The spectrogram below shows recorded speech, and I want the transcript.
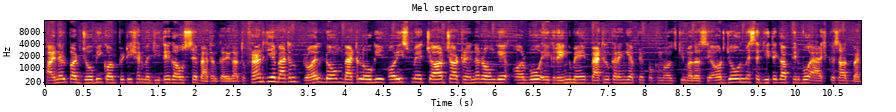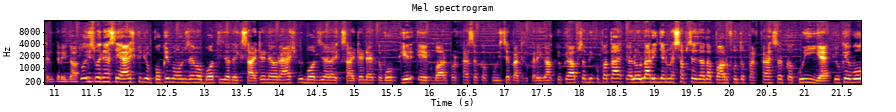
फाइनल पर जो भी कॉम्पिटिशन में जीतेगा, उससे बैटल करेगा। तो फ्रेंड्स ये बैटल रॉयल डोम बैटल होगी और इसमें चार चार ट्रेनर होंगे और वो एक रिंग में बैटल करेंगे अपने पोकेमोन्स की मदद से और जो उनमें से जीतेगा, फिर वो ऐश के साथ बैटल करेगा। तो इस वजह से ऐश के जो पोकेमोन्स हैं वो बहुत ही ज़्यादा एक्साइटेड है और ऐश भी बहुत ज़्यादा एक्साइटेड है कि वो फिर एक बार प्रोफेसर ककुई से बैटल करेगा। क्योंकि आप सभी को पता है अलोला रीजन में सबसे ज़्यादा पावरफुल तो प्रोफेसर ककुई है क्योंकि वो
